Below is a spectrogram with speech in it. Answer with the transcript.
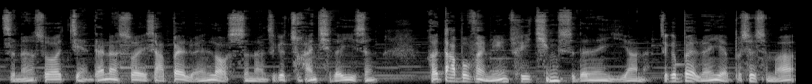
只能说简单的说一下拜伦老师呢这个传奇的一生。和大部分名垂青史的人一样呢，这个拜伦也不是什么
